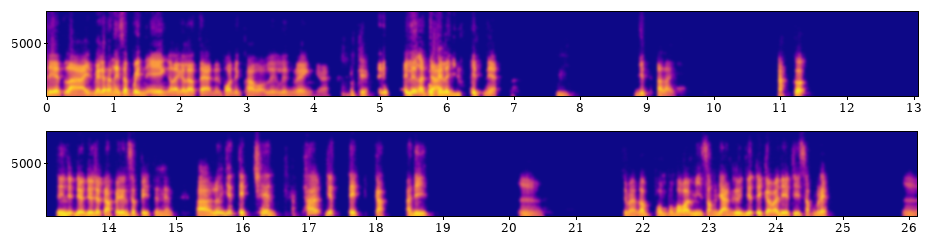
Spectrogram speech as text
deadline แม้กระทั่งใน sprint เองอะไรก็แล้วแต่นั้นพอนึกภาพออกเรื่องเรื่องเร่งนะโอเคไอ้นี่ไอ้เรื่องอาจารโอย์เคแล้วยึดติดเนี่ยอืมยึดอะไรอะก็จริงๆ เดี๋ยวเดี๋ยวจะกลับไปเรื่องสปีดเรื่องนั้นอ่าเรื่องยึดติด เช่น ถ้ายึดติดกับอดีต อืมใช่ไหมเราผมผมบอกว่ามีสองอย่างคือ ยึดติดกับอดีตที่สำเร็จ อืม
